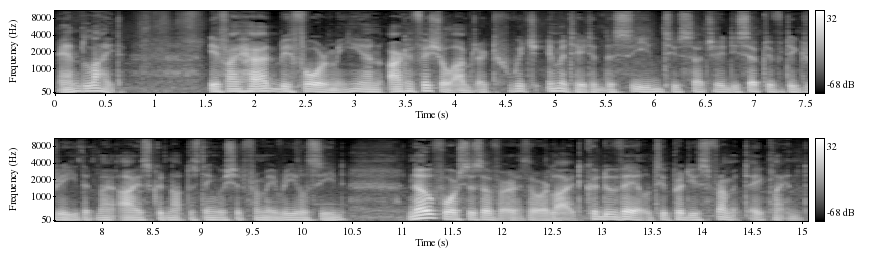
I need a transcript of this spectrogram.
and light. If I had before me an artificial object which imitated the seed to such a deceptive degree that my eyes could not distinguish it from a real seed, no forces of earth or light could avail to produce from it a plant.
